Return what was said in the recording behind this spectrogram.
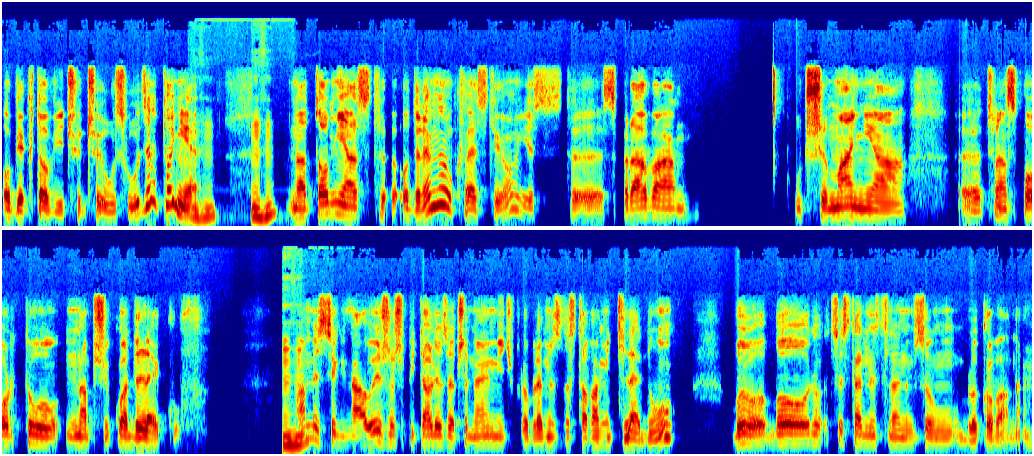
obiektowi czy, czy usłudze, to nie. Mhm, mhm. Natomiast odrębną kwestią jest e, sprawa utrzymania e, transportu na przykład leków. Mhm. Mamy sygnały, że szpitale zaczynają mieć problemy z dostawami tlenu, bo, bo cysterny z tlenem są blokowane.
